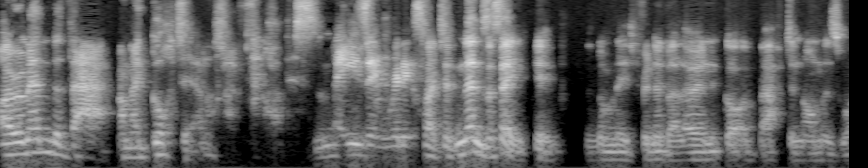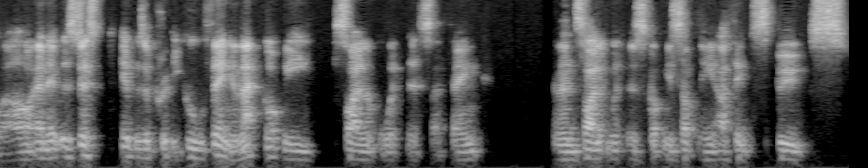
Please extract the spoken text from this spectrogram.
I remember that and I got it and I was like, God, this is amazing, really excited. And then, as I say, nominated for Novello and it got a BAFTA nom as well. And it was just, it was a pretty cool thing. And that got me Silent Witness, I think. And then Silent Witness got me something, I think Spooks.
